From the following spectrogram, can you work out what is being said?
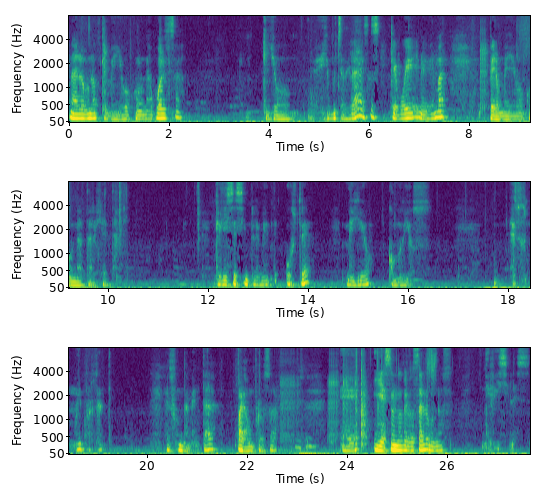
un alumno que me llegó con una bolsa que yo le dije muchas gracias, qué bueno y demás, pero me llegó con una tarjeta que dice simplemente, usted me guió como Dios. Eso es muy importante, es fundamental para un profesor. Eh, y es uno de los alumnos difíciles,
